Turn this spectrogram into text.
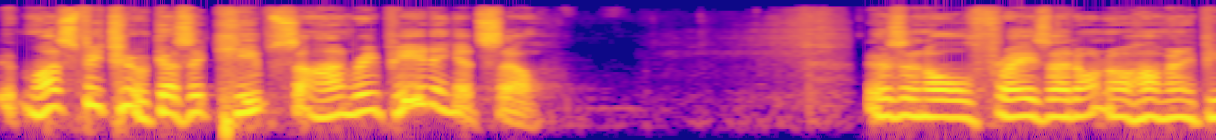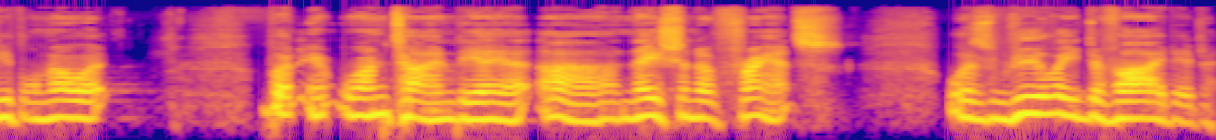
It must be true because it keeps on repeating itself. There's an old phrase, I don't know how many people know it, but at one time the uh, nation of France was really divided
